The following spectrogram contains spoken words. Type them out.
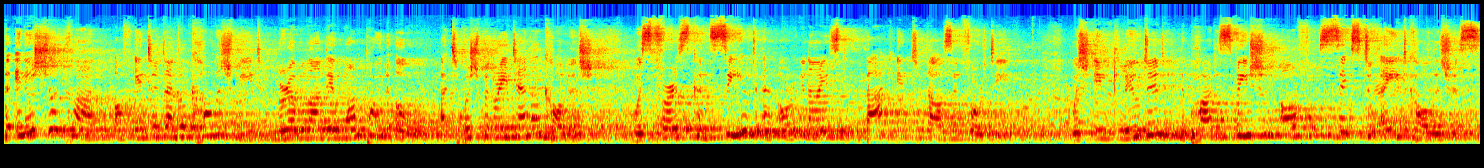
The initial plan of Interdental College Meet Mirabolante 1.0 at Pushpagiri Dental College was first conceived and organized back in 2014, which included the participation of six to eight colleges.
